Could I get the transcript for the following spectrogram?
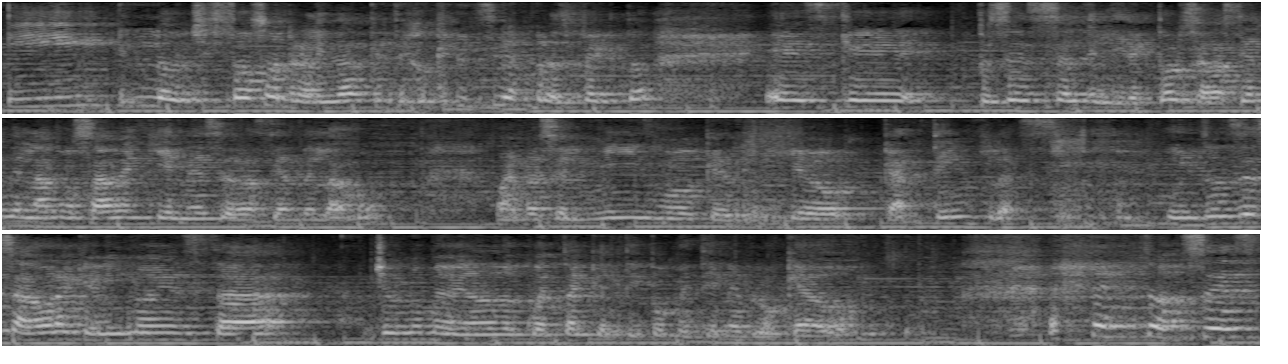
y lo chistoso en realidad que tengo que decir al respecto es que pues es el, director Sebastián Del Amo, ¿saben quién es Sebastián Del Amo? Bueno, es el mismo que dirigió Cantinflas. Y entonces ahora que vino esta, yo no me había dado cuenta que el tipo me tiene bloqueado. Entonces,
